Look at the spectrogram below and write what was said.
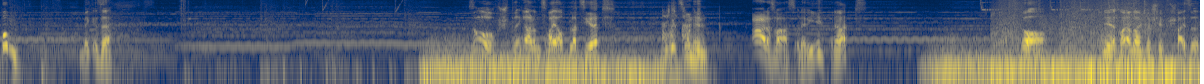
Bumm. Weg ist er. So, Sprengladung 2 auch platziert. Wo geht's nun hin? Ah, das war's. Oder wie? Oder was? Ja. Nee, das war doch gar nicht das Schiff. Scheiße.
